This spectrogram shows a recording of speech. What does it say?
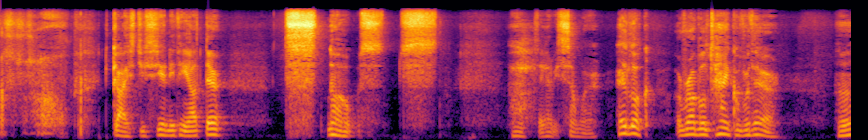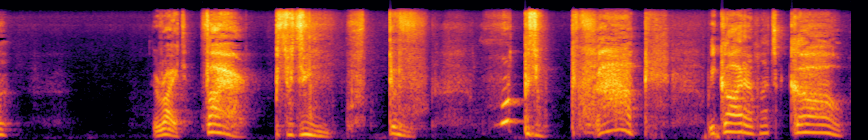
Guys, do you see anything out there? No. Oh, they gotta be somewhere. Hey, look, a rebel tank over there. Huh? You're right. Fire! Ah, we got him. Let's go.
